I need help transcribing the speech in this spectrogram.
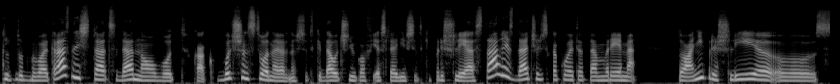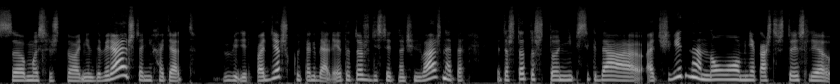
тут, тут бывают разные ситуации, да, но вот как большинство, наверное, все таки да, учеников, если они все таки пришли и остались, да, через какое-то там время, то они пришли э, с мыслью, что они доверяют, что они хотят видеть поддержку и так далее. Это тоже действительно очень важно. Это, это что-то, что не всегда очевидно, но мне кажется, что если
